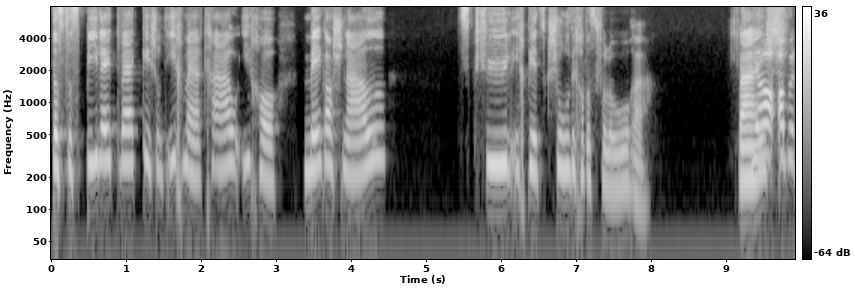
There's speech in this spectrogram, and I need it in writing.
dass das Billett weg ist und ich merke auch, ich habe mega schnell das Gefühl, ich bin jetzt geschuld, ich habe das verloren. Weißt? Ja, aber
